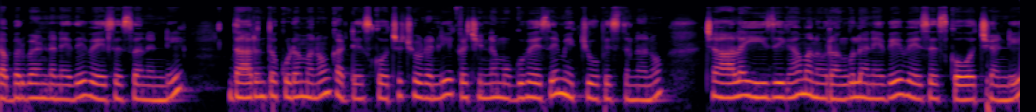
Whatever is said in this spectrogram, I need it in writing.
రబ్బర్ బ్యాండ్ అనేది వేసేసానండి. దారంతో కూడా మనం కట్టేసుకోవచ్చు. చూడండి ఇక్కడ చిన్న ముగ్గు వేసి మీకు చూపిస్తున్నాను. చాలా ఈజీగా మనం రంగులు అనేవి వేసేసుకోవచ్చు అండి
